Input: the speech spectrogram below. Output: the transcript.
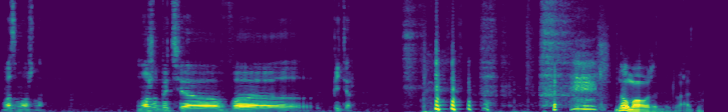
возможно. Может быть, э, в Питер. Ну, может быть, ладно.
